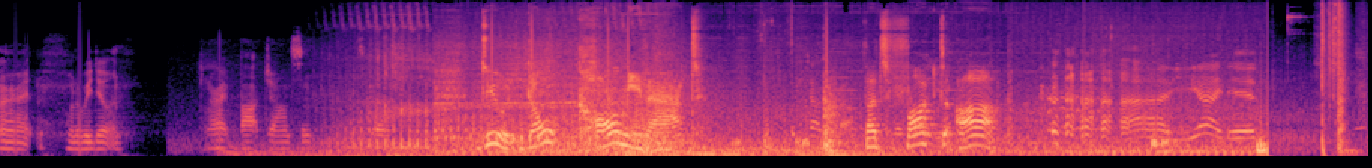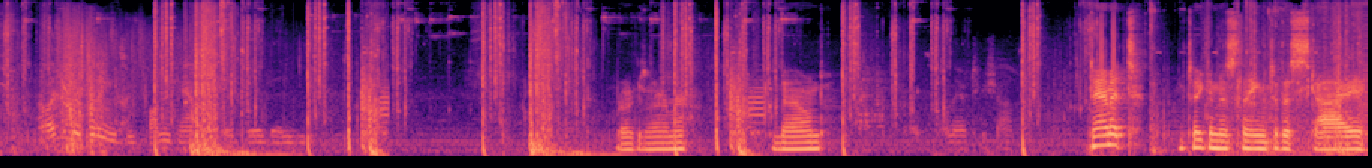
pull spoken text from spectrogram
Alright, what are we doing? Alright, Bot Johnson. Let's go. Dude, don't call me that. What are you talking about? That's fucked up. yeah, I did. I like that they're putting some fun cameras into it and Broke his armor. Downed. only have two shots. Damn it! I'm taking this thing to the sky.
